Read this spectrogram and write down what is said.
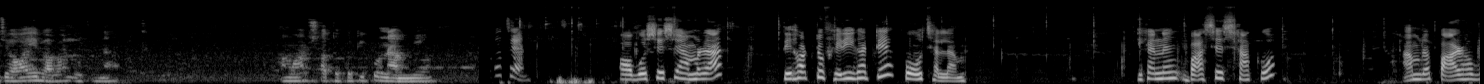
জয় বাবা লোকনাথ। আমার শতকোটি প্রণাম বুঝেছেন অবশেষে আমরা তেহট্ট ফেরিঘাটে পৌঁছালাম। এখানে বাসের সাঁকো। আমরা পার হব।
